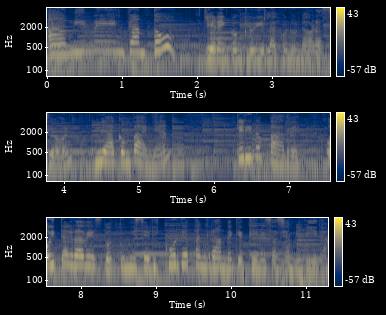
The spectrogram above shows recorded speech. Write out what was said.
A mí me encantó. ¿Quieren concluirla con una oración? ¿Me acompañan? Querido Padre, hoy te agradezco tu misericordia tan grande que tienes hacia mi vida.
